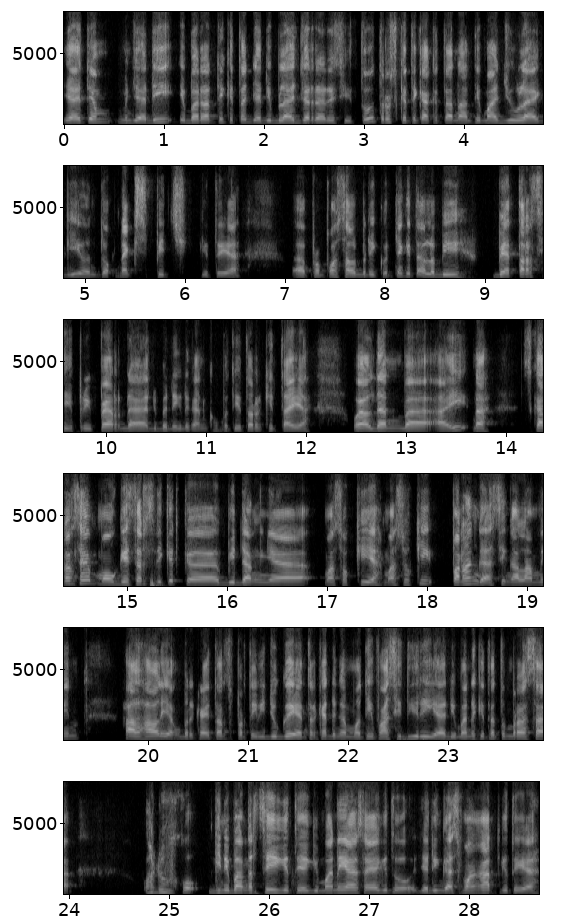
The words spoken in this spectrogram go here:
ya itu yang menjadi ibaratnya kita jadi belajar dari situ terus ketika kita nanti maju lagi untuk next pitch gitu ya uh, proposal berikutnya kita lebih better sih prepare da, dibanding dengan kompetitor kita ya. Well done Mbak Ai. Nah sekarang saya mau geser sedikit ke bidangnya Mas Oki ya. Mas Oki pernah nggak sih ngalamin hal-hal yang berkaitan seperti ini juga yang terkait dengan motivasi diri ya di mana kita tuh merasa waduh kok gini banget sih gitu ya. Gimana ya saya gitu. Jadi nggak semangat gitu ya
